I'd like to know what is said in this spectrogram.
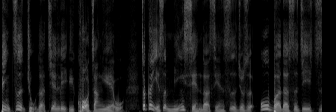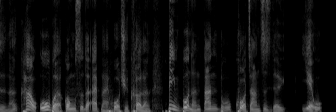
并自主的建立与扩张业务。这个也是明显的显示，就是 Uber 的司机只能靠 Uber 公司的 App 来获取客人，并不能单独扩张自己的业务。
